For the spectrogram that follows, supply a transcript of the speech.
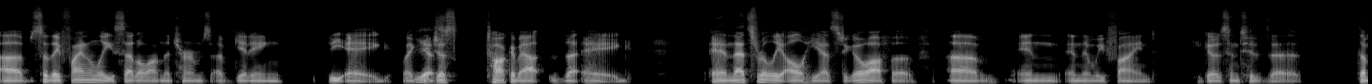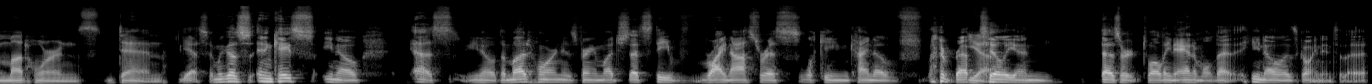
Uh, so they finally settle on the terms of getting the egg. Like Yes. they just talk about the egg and that's really all he has to go off of um and and then we find he goes into the the mudhorn's den Yes, and because in case you know, as you know, the Mudhorn is very much that's the rhinoceros looking kind of reptilian desert dwelling animal that you know is going into the.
